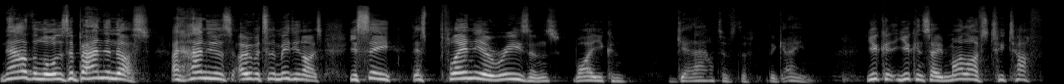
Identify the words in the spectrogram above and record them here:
now the Lord has abandoned us? and handed us over to the Midianites. You see, there's plenty of reasons why you can get out of the, the game. You can, you can say, My life's too tough.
